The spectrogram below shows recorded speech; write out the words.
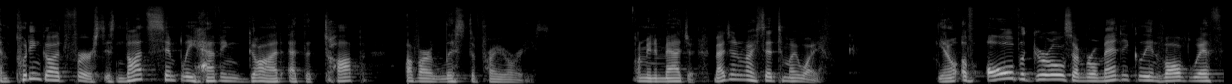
and putting God first is not simply having God at the top of our list of priorities. I mean, imagine. Imagine if I said to my wife, you know, of all the girls I'm romantically involved with,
